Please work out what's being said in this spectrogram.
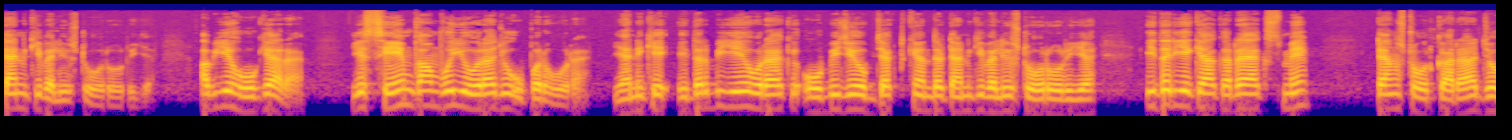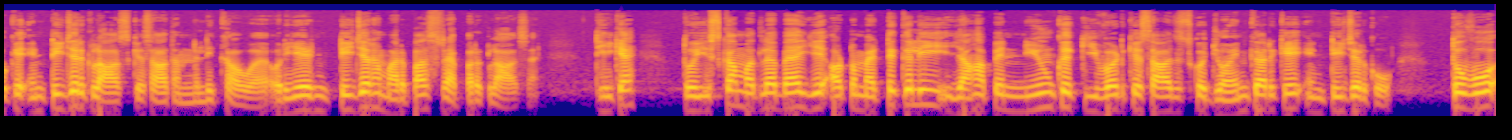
टेन की वैल्यू स्टोर हो रही है। अब ये हो क्या रहा है? ये सेम काम वही हो रहा है जो ऊपर हो रहा है। यानी कि इधर भी ये हो रहा है कि ओ बी जे ऑब्जेक्ट के अंदर टेन की वैल्यू स्टोर हो रही है। इधर ये क्या कर रहा है? एक्स में टेन स्टोर कर रहा है, जो कि इंटीजर क्लास के साथ हमने लिखा हुआ है। और ये इंटीजर हमारे पास रैपर क्लास है। ठीक है? तो इसका मतलब है ये ऑटोमेटिकली यहाँ पे न्यू के कीवर्ड के साथ इसको ज्वाइन करके इंटीजर को तो वो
